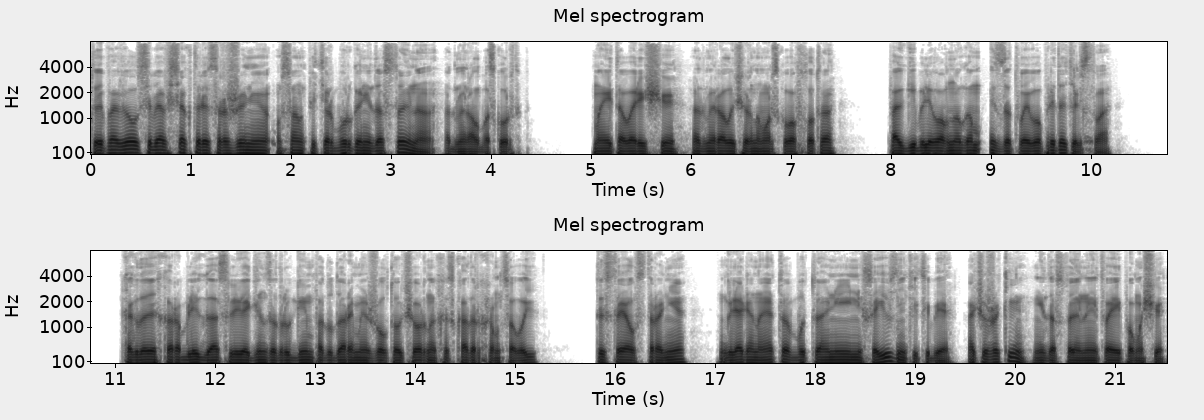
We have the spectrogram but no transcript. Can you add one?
«Ты повел себя в секторе сражения у Санкт-Петербурга недостойно, адмирал Баскурт. Мои товарищи, адмиралы Черноморского флота, погибли во многом из-за твоего предательства. Когда их корабли гасли один за другим под ударами желто-черных эскадр Хромцовой, ты стоял в стороне, глядя на это, будто они не союзники тебе, а чужаки, недостойные твоей помощи.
